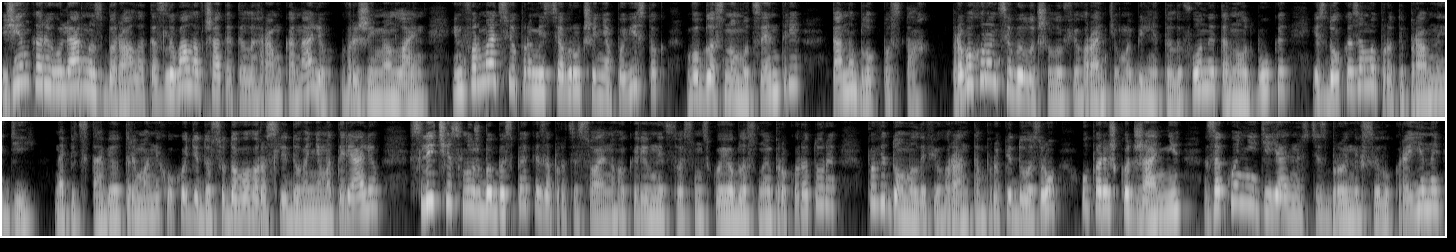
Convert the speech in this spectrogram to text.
Жінка регулярно збирала та зливала в чати телеграм-каналів в режимі онлайн інформацію про місця вручення повісток в обласному центрі та на блокпостах. Правоохоронці вилучили у фігурантів мобільні телефони та ноутбуки із доказами протиправних дій. На підставі отриманих у ході досудового розслідування матеріалів слідчі служби безпеки за процесуального керівництва Сумської обласної прокуратури повідомили фігурантам про підозру у перешкоджанні законній діяльності Збройних сил України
